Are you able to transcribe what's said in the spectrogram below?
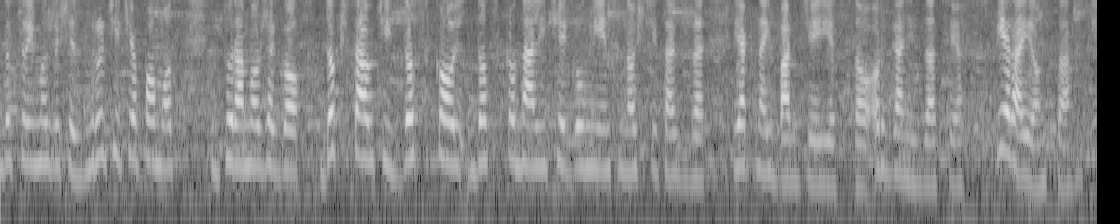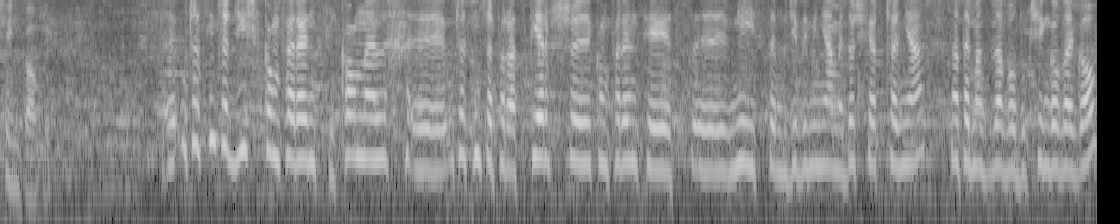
do której może się zwrócić o pomoc, która może go dokształcić, dosko- doskonalić jego umiejętności, także jak najbardziej jest to organizacja wspierająca księgowych. E, Uczestniczę dziś w konferencji KONEL. E, Uczestniczę po raz pierwszy. Konferencja jest e, miejscem, gdzie wymieniamy doświadczenia na temat zawodu księgowego.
